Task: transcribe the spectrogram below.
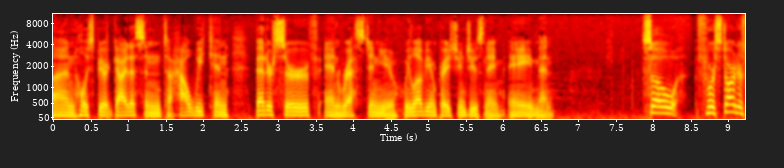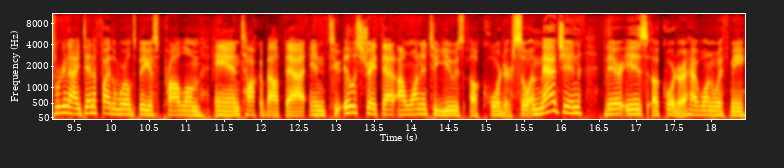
and Holy Spirit guide us into how we can better serve and rest in you. We love you and praise you in Jesus' name. Amen. So, for starters, we're going to identify the world's biggest problem and talk about that. And to illustrate that, I wanted to use a quarter. So imagine there is a quarter. I have one with me,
